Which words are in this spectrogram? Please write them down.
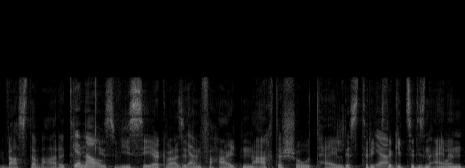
was der wahre Trick Genau. ist, wie sehr quasi Ja. dein Verhalten nach der Show Teil des Tricks. Ja. Da gibt's ja diesen einen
